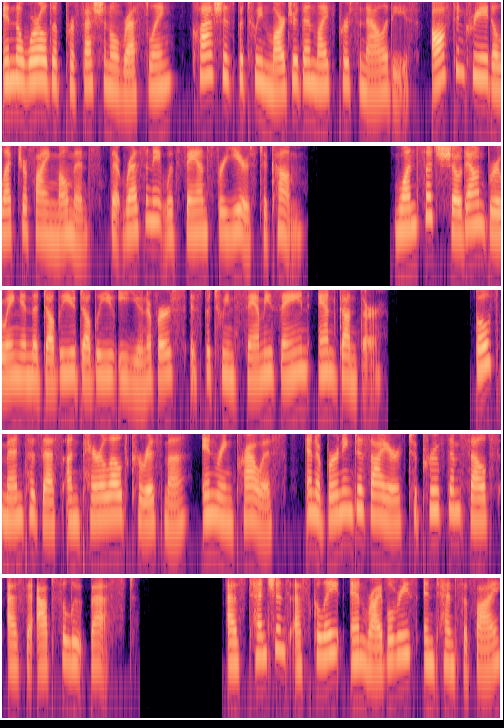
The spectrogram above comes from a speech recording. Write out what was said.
In the world of professional wrestling, clashes between larger-than-life personalities often create electrifying moments that resonate with fans for years to come. One such showdown brewing in the WWE universe is between Sami Zayn and Gunther. Both men possess unparalleled charisma, in-ring prowess, and a burning desire to prove themselves as the absolute best. As tensions escalate and rivalries intensify,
